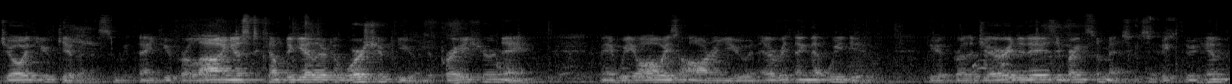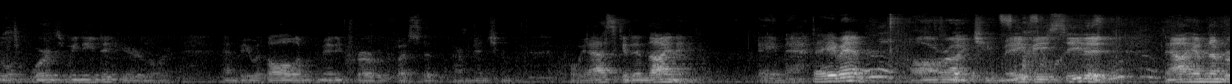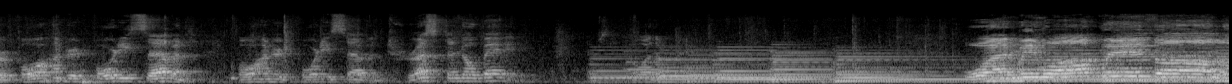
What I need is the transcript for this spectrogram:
joy that you've given us. And we thank you for allowing us to come together to worship you and to praise your name. May we always honor you in everything that we do. Be with Brother Jerry today as he brings some message. Speak through him the words we need to hear, Lord. And be with all the many prayer requests that are mentioned. For we ask it in thy name. Amen. Amen. All right, you may be seated. Now hymn number 447. 447, trust and obey. There's no other way. When we walk with the Lord,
